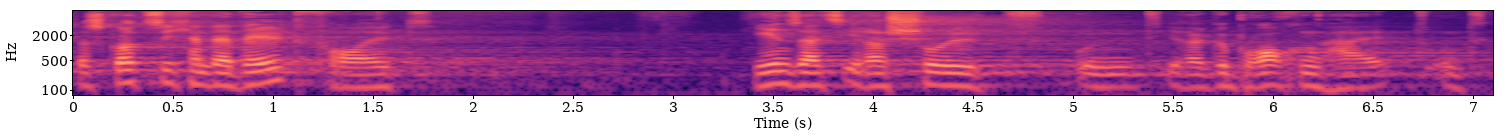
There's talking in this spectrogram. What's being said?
dass Gott sich an der Welt freut, jenseits ihrer Schuld und ihrer Gebrochenheit und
